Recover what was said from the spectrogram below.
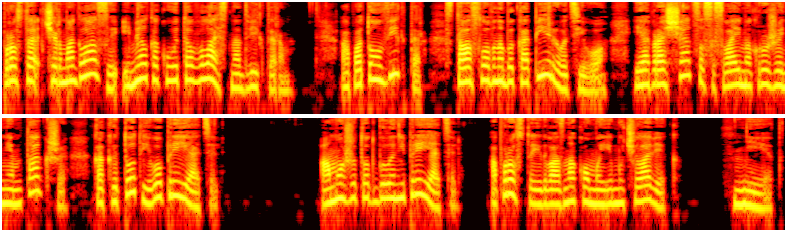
Просто черноглазый имел какую-то власть над Виктором. А потом Виктор стал словно бы копировать его и обращаться со своим окружением так же, как и тот его приятель. А может, тот был и не приятель, а просто едва знакомый ему человек? Нет.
